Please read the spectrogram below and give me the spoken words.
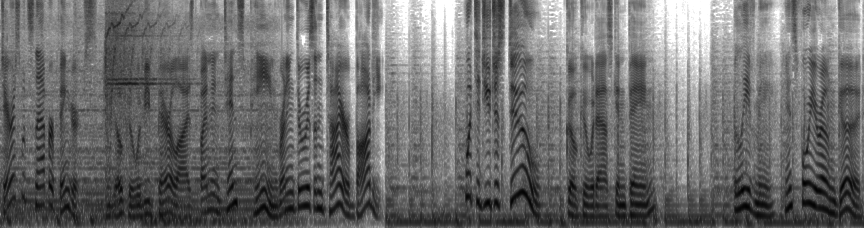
Jerez would snap her fingers, and Goku would be paralyzed by an intense pain running through his entire body. What did you just do? Goku would ask in pain. Believe me, it's for your own good.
